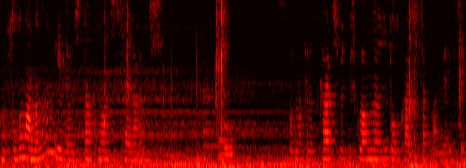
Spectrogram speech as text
Kurtulduğum anlamına mı geliyor? Cidden kullanışlı şeylermiş. Fotokopi makinesi kartuş bitmiş. Kullanmadan önce dolu kartuş takmam gerekecek.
